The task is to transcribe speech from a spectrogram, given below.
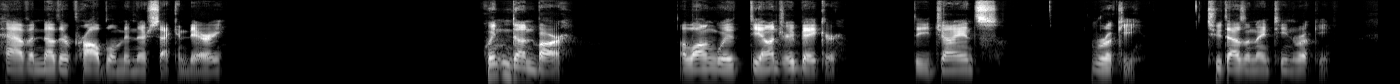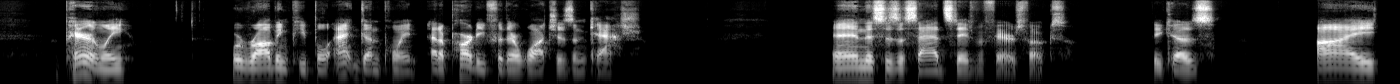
have another problem in their secondary. Quinton Dunbar along with DeAndre Baker, the Giants rookie, 2019 rookie. Apparently, were robbing people at gunpoint at a party for their watches and cash. And this is a sad state of affairs, folks, because I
